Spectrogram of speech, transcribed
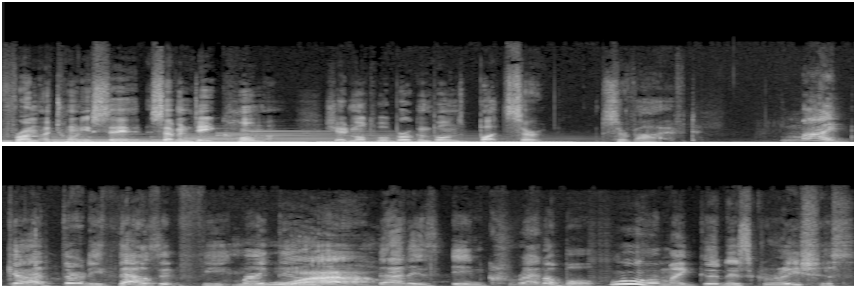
from a 27 day coma. She had multiple broken bones, but sur- survived. My God, 30,000 feet, my dude. Wow. That is incredible. Oh, my goodness gracious.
